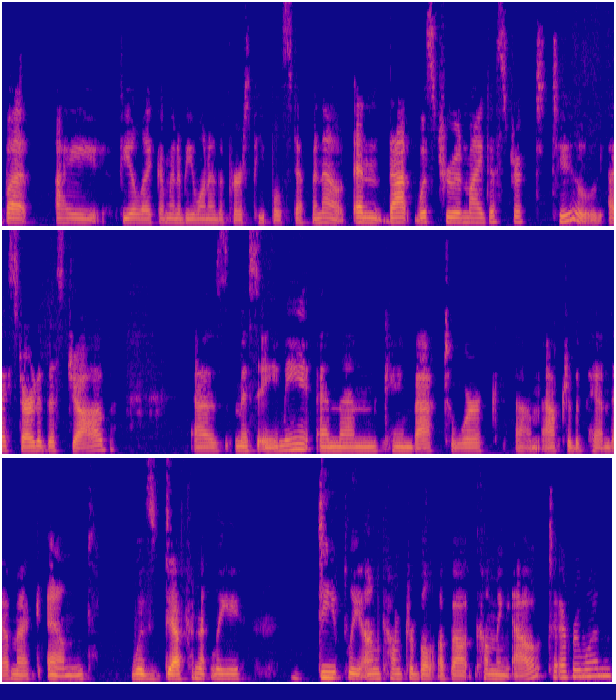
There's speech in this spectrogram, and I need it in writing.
but I feel like I'm going to be one of the first people stepping out. And that was true in my district too. I started this job as Miss Amy and then came back to work um, after the pandemic and was definitely deeply uncomfortable about coming out to everyone,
